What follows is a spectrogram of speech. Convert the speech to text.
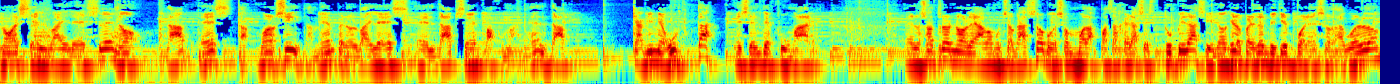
No es el baile ese, no. Dab es. Bueno, sí, también, pero el baile es. El dab es para fumar. ¿eh? El dab que a mí me gusta es el de fumar. En los otros no le hago mucho caso porque son modas pasajeras estúpidas y no quiero perder mi tiempo en eso, ¿de acuerdo?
